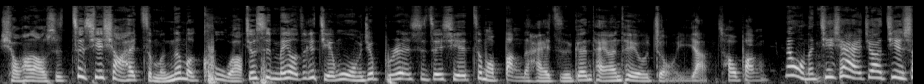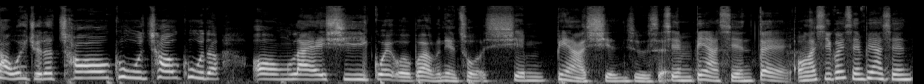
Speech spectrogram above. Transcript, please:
小黄老师，这些小孩怎么那么酷啊？就是没有这个节目，我们就不认识这些这么棒的孩子，跟台湾特有种一样，超棒。”那我们接下来就要介绍，我也觉得超酷、超酷的翁来西龟，我不知道有没有念错，先变仙是不是？先变仙，对，翁来西龟先变仙。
